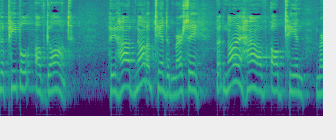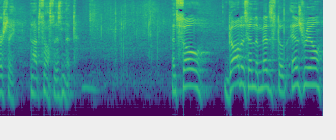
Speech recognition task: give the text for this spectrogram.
the people of God, who had not obtained mercy, but now have obtained mercy. That's us, isn't it? And so, God is in the midst of Israel,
